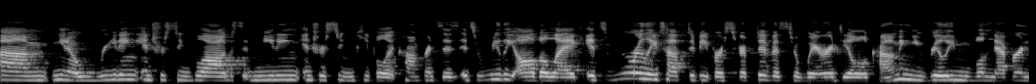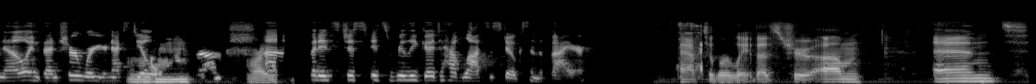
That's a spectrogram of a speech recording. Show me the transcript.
um, you know reading interesting blogs meeting interesting people at conferences it's really all the like it's really tough to be prescriptive as to where a deal will come and you really will never know in venture where your next deal mm-hmm. will come from right. um, but it's just it's really good to have lots of stokes in the fire absolutely that's true um, and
